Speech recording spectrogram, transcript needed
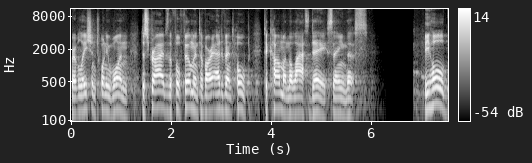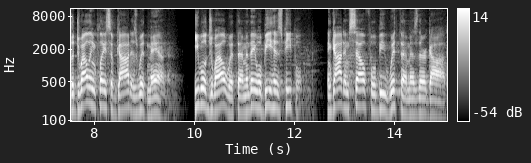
Revelation 21 describes the fulfillment of our Advent hope to come on the last day, saying this Behold, the dwelling place of God is with man. He will dwell with them, and they will be his people. And God himself will be with them as their God.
